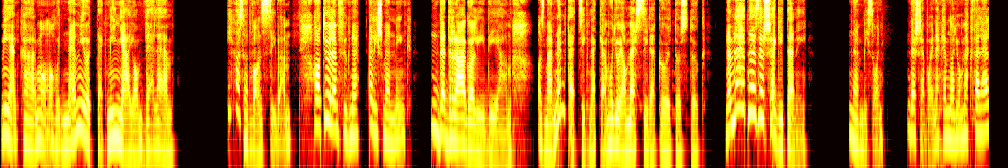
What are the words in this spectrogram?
Milyen kár, mama, hogy nem jöttek minnyájan velem. Igazad van, szívem. Ha tőlem függne, el is mennénk. De drága Lídiám, az már nem tetszik nekem, hogy olyan messzire költöztök. Nem lehetne ezen segíteni? Nem bizony. De se baj, nekem nagyon megfelel,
